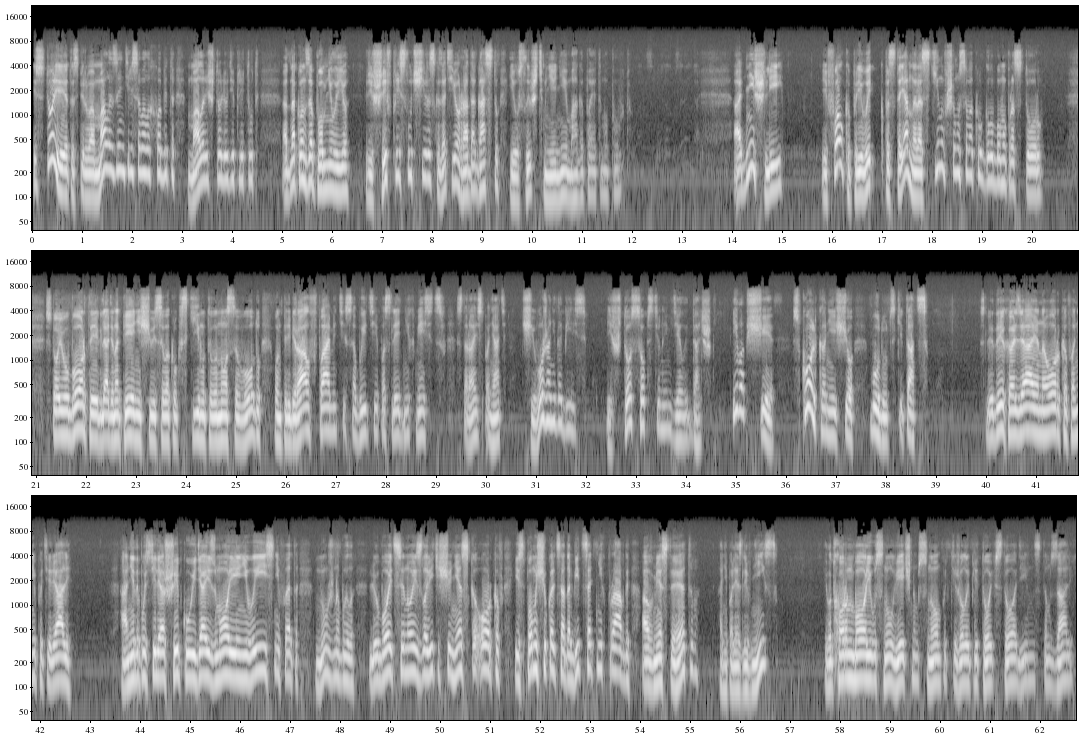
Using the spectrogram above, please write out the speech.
История эта сперва мало заинтересовала хоббита, мало ли что люди плетут, однако он запомнил ее, решив при случае рассказать ее Радагасту и услышать мнение мага по этому поводу. Одни шли, и Фолка привык к постоянно раскинувшемуся вокруг голубому простору. Стоя у борта и глядя на пенящуюся вокруг вскинутого носа воду, он перебирал в памяти события последних месяцев, стараясь понять, чего же они добились и что, собственно, им делать дальше. И вообще, сколько они еще будут скитаться? Следы хозяина орков они потеряли, они допустили ошибку, уйдя из моря и не выяснив это. Нужно было любой ценой изловить еще несколько орков и с помощью кольца добиться от них правды, а вместо этого они полезли вниз. И вот Хорнбори уснул вечным сном под тяжелой плитой в сто одиннадцатом зале,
